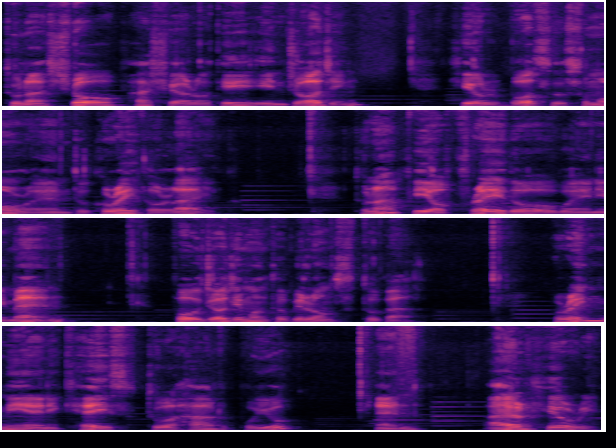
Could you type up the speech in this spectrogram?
Do not show partiality in judging. Hear both small and great alike. Do not be afraid of any man, for judgment belongs to God. Bring me any case to heart for you, and I'll hear it.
